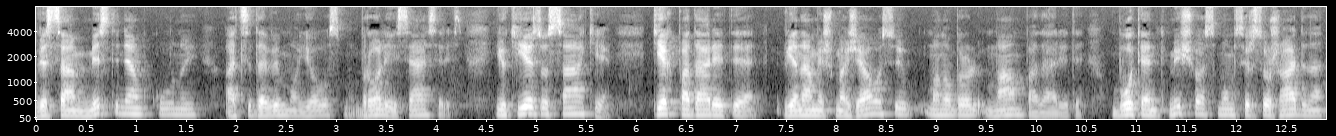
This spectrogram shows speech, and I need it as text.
visam mistiniam kūnui atsidavimo jausmą. Broliai seserys, juk Jėzus sakė, kiek padarėte vienam iš mažiausių mano brolių, man padarėte. Būtent mišios mums ir sužadina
